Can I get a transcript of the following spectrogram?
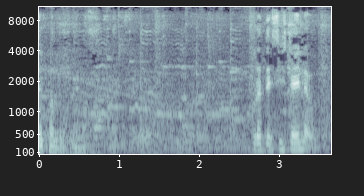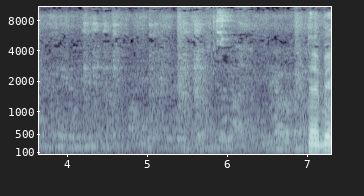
দেখতে ফ্রেন্ড পুরা দেশি স্টাইল আউ ତ ଏବେ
